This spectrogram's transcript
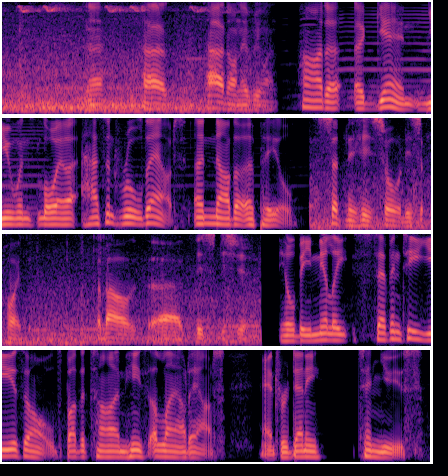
you know, hard, hard on everyone. Harder again, Nguyen's lawyer hasn't ruled out another appeal. Certainly he's so disappointed about uh, this issue. He'll be nearly 70 years old by the time he's allowed out. Andrew Denny, 10 News.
